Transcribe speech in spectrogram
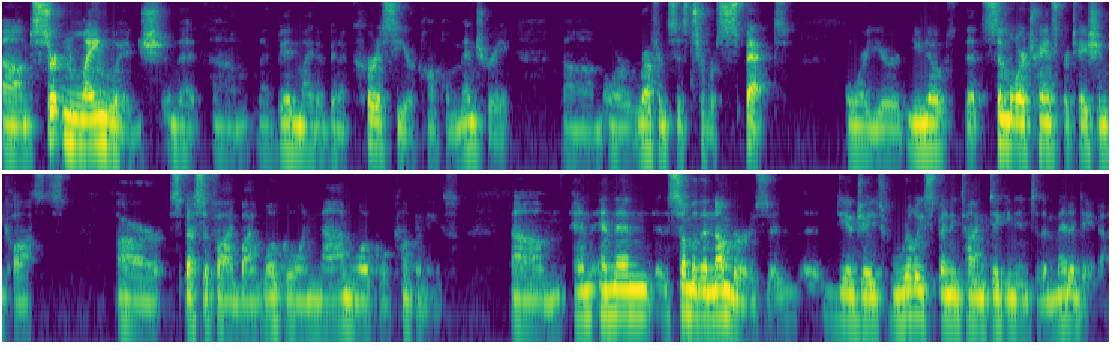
um, certain language that um, that bid might have been a courtesy or complimentary, um, or references to respect, or your you note that similar transportation costs are specified by local and non-local companies, um, and and then some of the numbers. DOJ is really spending time digging into the metadata,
